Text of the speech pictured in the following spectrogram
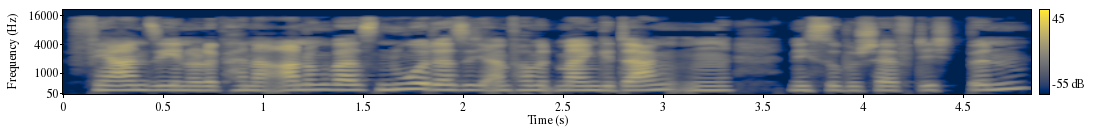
Fernsehen oder keine Ahnung was, nur dass ich einfach mit meinen Gedanken nicht so beschäftigt bin.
